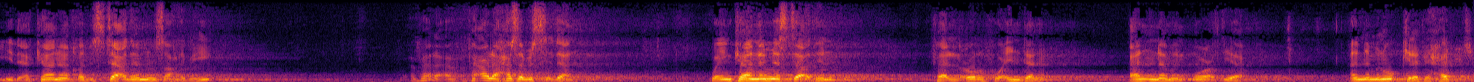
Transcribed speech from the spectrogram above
إذا كان قد استأذن من صاحبه فعلى حسب استئذانه. وإن كان لم يستأذن فالعرف عندنا أن من أعطي أن من وكل في حج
